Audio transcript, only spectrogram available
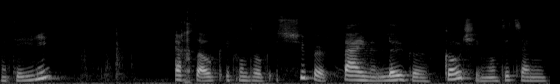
materie. Echt ook, ik vond het ook super fijne, leuke coaching. Want dit zijn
